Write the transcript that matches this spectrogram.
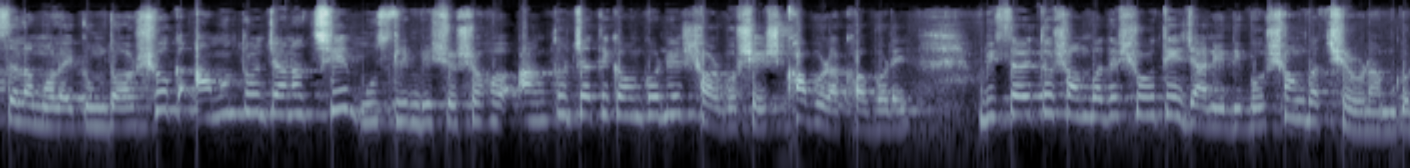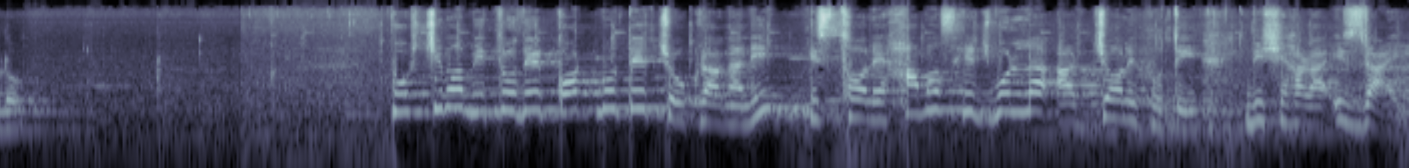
আসসালামু আলাইকুম, দর্শক। আমন্ত্রণ জানাচ্ছি মুসলিম বিশ্ব সহ আন্তর্জাতিক অঙ্গনের সর্বশেষ খবরাখবরে। বিস্তারিত সংবাদের শুরুতেই জানিয়ে দিব সংবাদ শিরোনামগুলো। পশ্চিমা মিত্রদের কটমটে চোখ রাঙানি, স্থলে হামাস, হিজবুল্লাহ আর জলে হতে দিশেহারা ইসরায়েল।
